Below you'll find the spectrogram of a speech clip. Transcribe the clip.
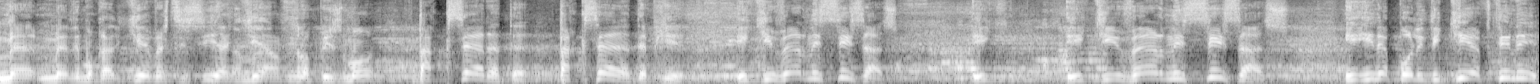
με, με δημοκρατική ευαισθησία και ανθρωπισμό τα ξέρετε, τα ξέρετε ποιοι. Η κυβέρνησή σας, η, η κυβέρνησή σας, είναι πολιτική ευθύνη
